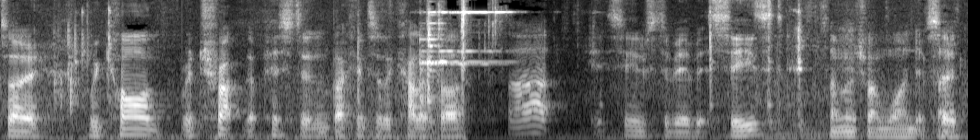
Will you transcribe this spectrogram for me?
So we can't retract the piston back into the caliper. Ah. It seems to be a bit seized. So I'm going to try and wind it So back.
